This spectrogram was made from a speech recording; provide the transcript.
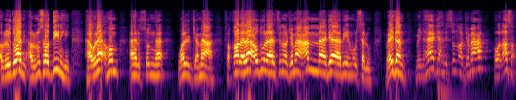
أو لرضوانه أو لنصرة دينه. هؤلاء هم أهل السنة والجماعة. فقال لا عدول أهل السنة والجماعة عما جاء به المرسلون. يبقى إذن منهاج أهل السنة والجماعة هو الأثر.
